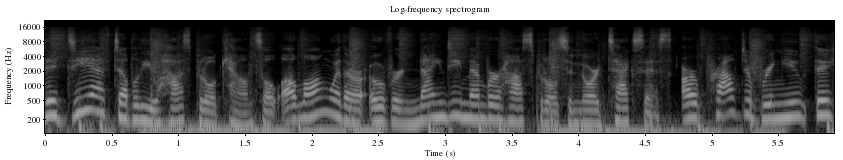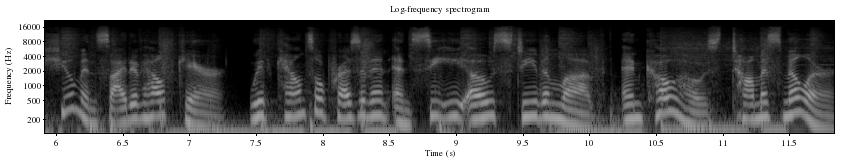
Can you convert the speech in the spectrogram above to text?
The DFW Hospital Council, along with our over 90 member hospitals in North Texas, are proud to bring you the human side of healthcare with Council President and CEO Stephen Love and co host Thomas Miller.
